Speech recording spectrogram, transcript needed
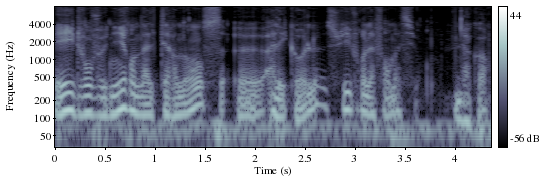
et ils vont venir en alternance euh, à l'école suivre la formation. D'accord.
